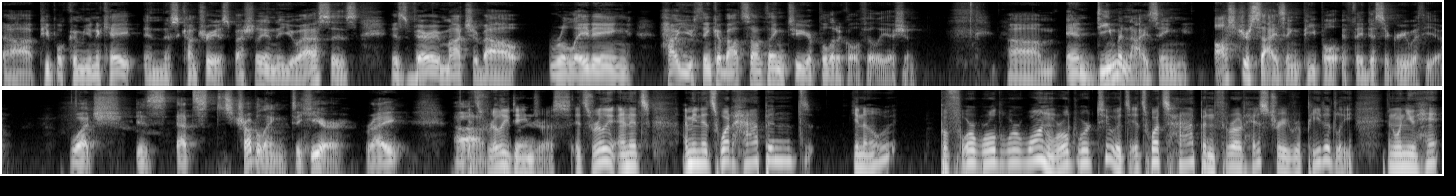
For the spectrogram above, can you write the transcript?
uh, people communicate in this country, especially in the U.S., is is very much about relating how you think about something to your political affiliation. Um, and demonizing ostracizing people if they disagree with you, which is that's troubling to hear, right? Uh, it's really dangerous. It's really, and it's, I mean, it's what happened, you know, before World War One, World War Two. It's it's what's happened throughout history repeatedly. And when you ha-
